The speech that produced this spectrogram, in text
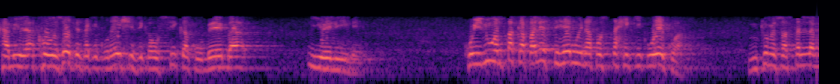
kabila koo zote za kikureishi zikahusika kubeba jiwe lile. Kuinua mpaka pale sehemu inapostahiki kuwekwa. Mtume sallam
